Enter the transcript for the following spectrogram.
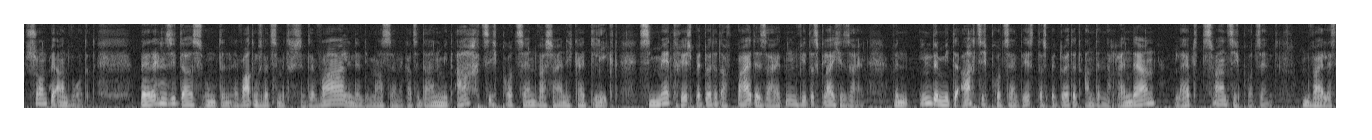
Schon beantwortet. Berechnen Sie das um den erwartungswertsymmetrischen Intervall, in dem die Masse einer Katze dann mit 80% Wahrscheinlichkeit liegt. Symmetrisch bedeutet auf beide Seiten wird das gleiche sein. Wenn in der Mitte 80% ist, das bedeutet an den Rändern bleibt 20%. Und weil es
